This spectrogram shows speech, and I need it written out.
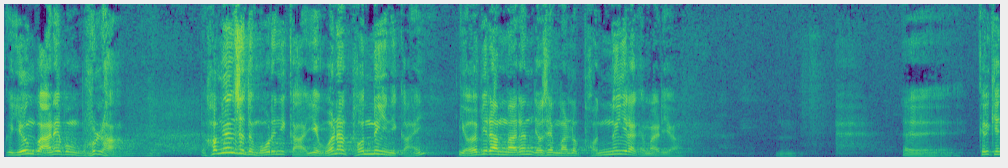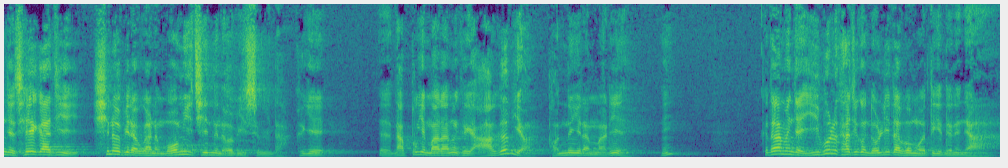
그 연구 안 해보면 몰라. 하면서도 모르니까 이게 워낙 본능이니까. 이 업이란 말은 요새 말로 본능이라 그 말이야. 음. 에, 그렇게 이제 세 가지 신업이라고 하는 몸이 짓는 업이 있습니다. 그게 나쁘게 말하면 그게 악업이야. 본능이란 말이. 그 다음에 이제 입을 가지고 놀리다 보면 어떻게 되느냐.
